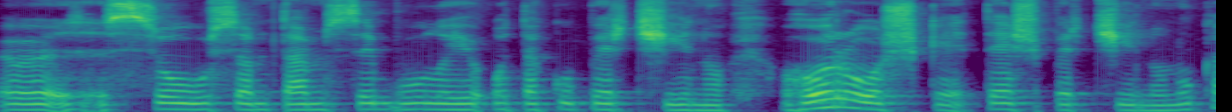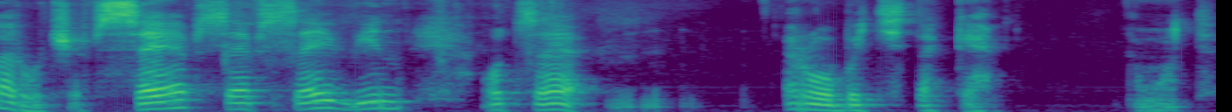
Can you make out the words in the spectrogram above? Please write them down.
з соусом, там, з цибулею, отаку перчину, горошки, теж перчину. Ну, коротше, все, все, все він оце робить таке. От.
